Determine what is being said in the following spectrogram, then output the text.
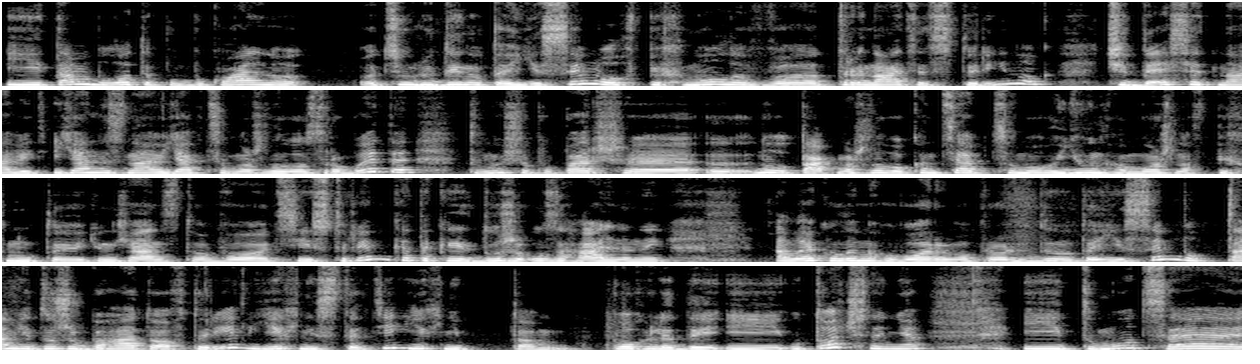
І там було, типу, буквально оцю людину та її символ впіхнули в 13 сторінок чи 10 навіть. І я не знаю, як це можливо зробити, тому що, по-перше, е, ну так, можливо, концепт самого юнга можна впіхнути юнгіанство в ці сторінки, такий дуже узагальнений. Але коли ми говоримо про людину та її символ, там є дуже багато авторів, їхні статті, їхні там погляди і уточнення. І тому це,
